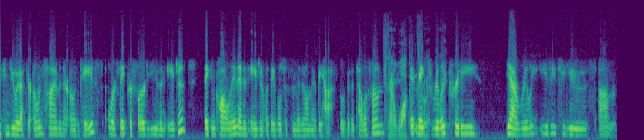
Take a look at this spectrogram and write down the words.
can do it at their own time and their own pace. Or if they prefer to use an agent, they can call in and an agent was able to submit it on their behalf over the telephone. Just kind of walk. It makes it, really right? pretty, yeah, really easy to use um,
